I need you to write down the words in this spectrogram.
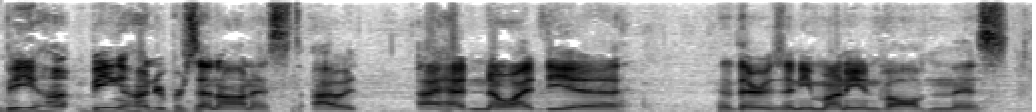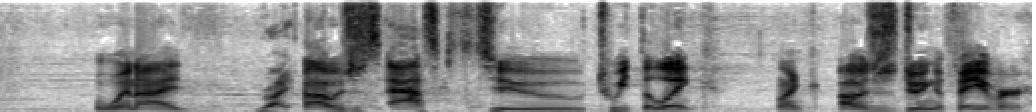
be, being 100 percent honest, I would I had no idea that there was any money involved in this when I Right. I was just asked to tweet the link. Like I was just doing a favor.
